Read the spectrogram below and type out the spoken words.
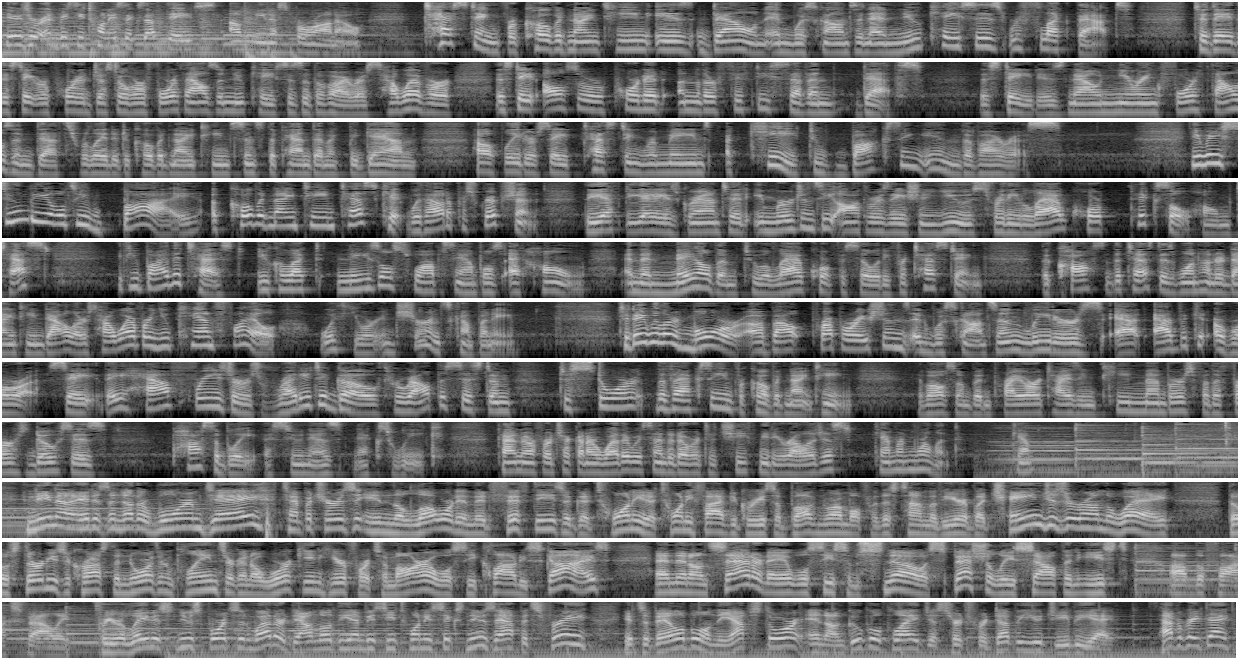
Here's your NBC 26 update. I'm Nina Sperano. Testing for COVID 19 is down in Wisconsin, and new cases reflect that. Today, the state reported just over 4,000 new cases of the virus. However, the state also reported another 57 deaths. The state is now nearing 4,000 deaths related to COVID 19 since the pandemic began. Health leaders say testing remains a key to boxing in the virus. You may soon be able to buy a COVID 19 test kit without a prescription. The FDA has granted emergency authorization use for the LabCorp Pixel home test. If you buy the test, you collect nasal swab samples at home and then mail them to a LabCorp facility for testing. The cost of the test is $119. However, you can file with your insurance company. Today we learned more about preparations in Wisconsin. Leaders at Advocate Aurora say they have freezers ready to go throughout the system to store the vaccine for COVID 19. They've also been prioritizing team members for the first doses, possibly as soon as next week. Time now for a check on our weather. We send it over to Chief Meteorologist Cameron Moreland. Cam? Nina, it is another warm day. Temperatures in the lower to mid 50s, a good 20 to 25 degrees above normal for this time of year, but changes are on the way. Those 30s across the northern plains are going to work in here for tomorrow. We'll see cloudy skies, and then on Saturday, we'll see some snow, especially south and east of the Fox Valley. For your latest news, sports, and weather, download the NBC 26 News app. It's free. It's available in the App Store and on Google Play. Just search for WGBA. Have a great day.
